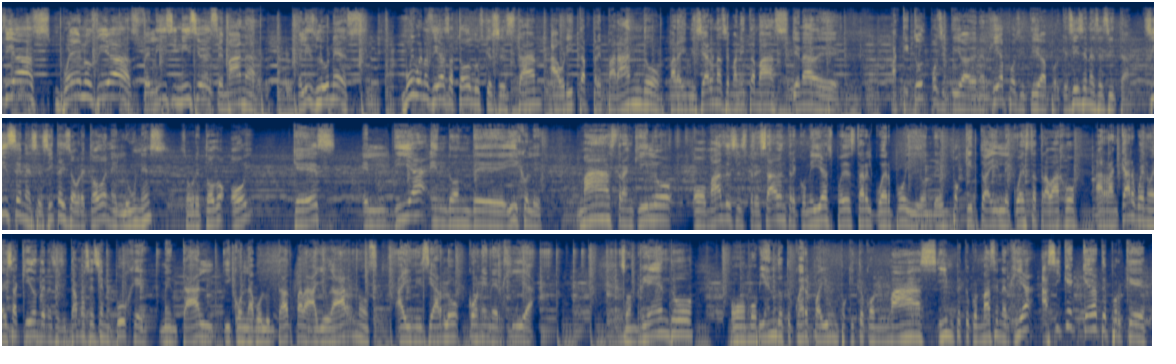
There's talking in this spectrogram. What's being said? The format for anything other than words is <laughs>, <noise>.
buenos días, buenos días, feliz inicio de semana, feliz lunes. Muy buenos días a todos los que se están ahorita preparando para iniciar una semanita más llena de actitud positiva, de energía positiva, porque sí se necesita, sí se necesita y sobre todo en el lunes, sobre todo hoy, que es el día en donde, híjole, más tranquilo o más desestresado, entre comillas, puede estar el cuerpo y donde un poquito ahí le cuesta trabajo arrancar. Bueno, es aquí donde necesitamos ese empuje mental y con la voluntad para ayudarnos a iniciarlo con energía. Sonriendo o moviendo tu cuerpo ahí un poquito con más ímpetu, con más energía. Así que quédate porque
